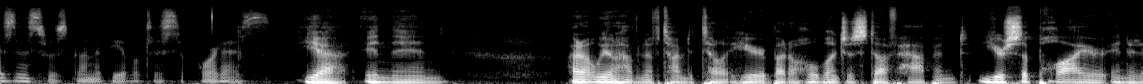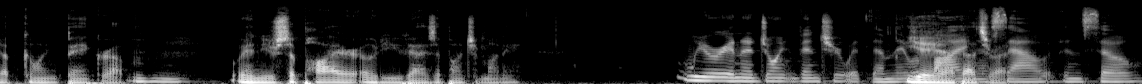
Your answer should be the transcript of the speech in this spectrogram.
business was going to be able to support us. yeah, and then I don't. We don't have enough time to tell it here, but a whole bunch of stuff happened. Your supplier ended up going bankrupt, Mm-hmm. and your supplier owed you guys a bunch of money. we were in a joint venture with them. They were Yeah, yeah, buying that's us right. out, and so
